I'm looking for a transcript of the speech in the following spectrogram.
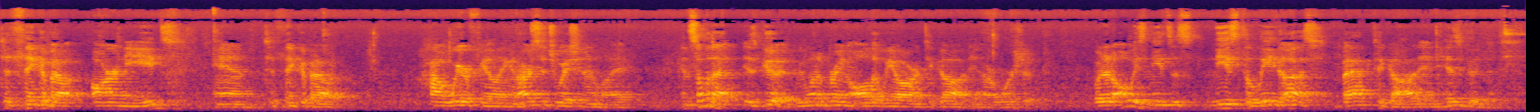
to think about our needs and to think about how we're feeling and our situation in life. And some of that is good. We want to bring all that we are to God in our worship. But it always needs us needs to lead us back to God and His goodness.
